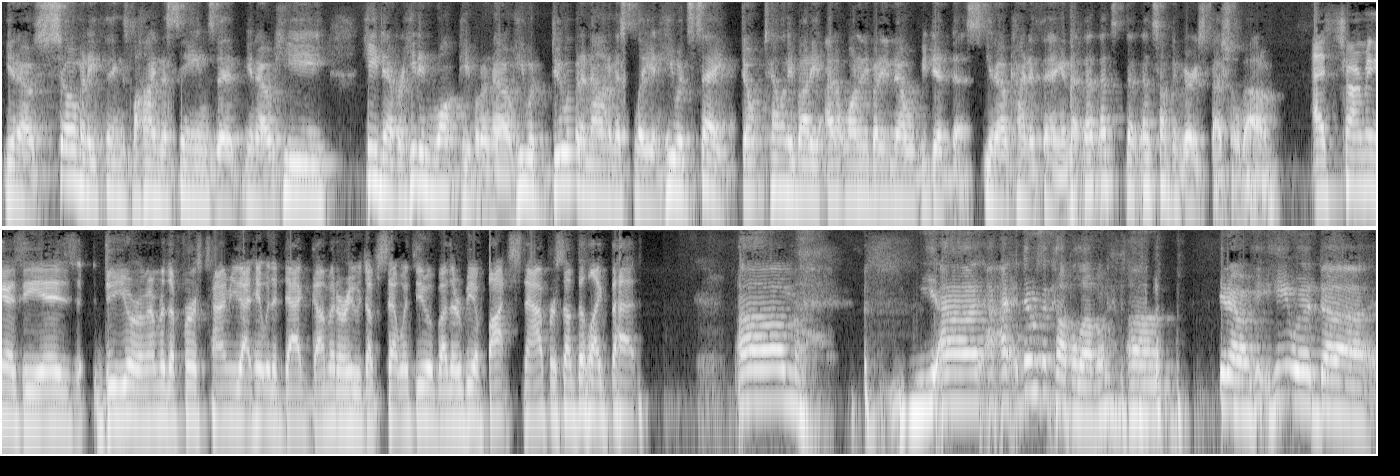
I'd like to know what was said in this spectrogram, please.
you know, so many things behind the scenes that, you know, he, he never, he didn't want people to know. He would do it anonymously and he would say, don't tell anybody. I don't want anybody to know we did this, you know, kind of thing. And that, that, that's, that, that's something very special about him as charming as he is, do you remember the first time you got hit with a dag gummit or he was upset with you, whether it be a bot snap or something like that? Um, yeah, I, there was a couple of them. Um, you know, he, he would, uh,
